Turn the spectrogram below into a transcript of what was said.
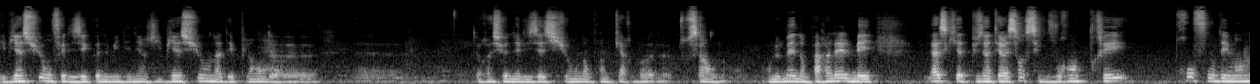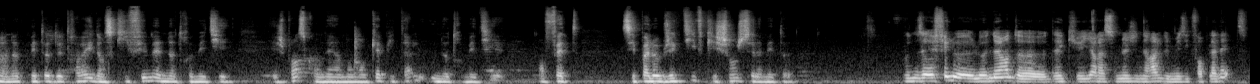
Et bien sûr, on fait des économies d'énergie. Bien sûr, on a des plans de, de rationalisation, d'empreinte carbone. Tout ça, on, on le mène en parallèle. Mais là, ce qui est de plus intéressant, c'est que vous rentrez profondément dans notre méthode de travail, dans ce qui fait même notre métier. Et je pense qu'on est à un moment capital où notre métier, en fait, C'est pas l'objectif qui change, c'est la méthode. Vous nous avez fait l'honneur d'accueillir l'Assemblée générale de Musique for Planet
